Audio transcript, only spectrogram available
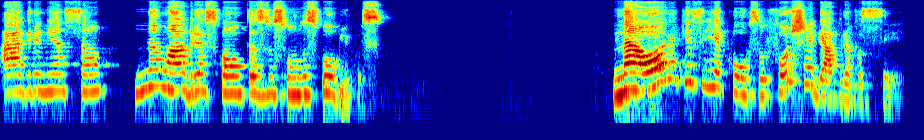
a agremiação não abre as contas dos fundos públicos. Na hora que esse recurso for chegar para você,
